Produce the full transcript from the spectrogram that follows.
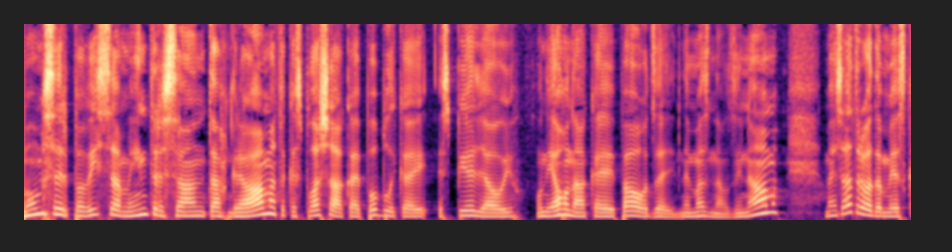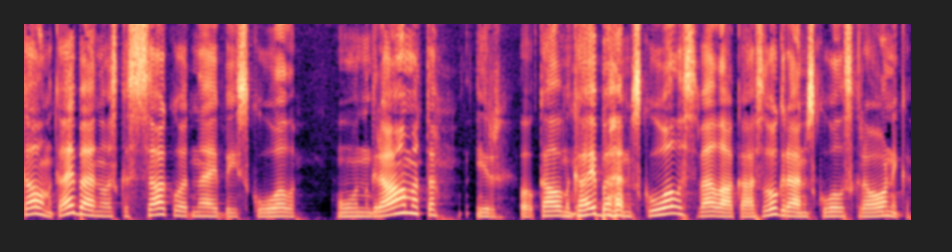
Mums ir pavisam interesanta grāmata, kas plašākai publikai, es pieļauju, un jaunākajai paudzei nemaz nav zināma. Mēs atrodamies Kalnu kaibēnos, kas sākotnēji bija skola. Un grāmata ir Kalna Kaibēnu skolas, vēlākās Ogrēnu skolas kronika.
